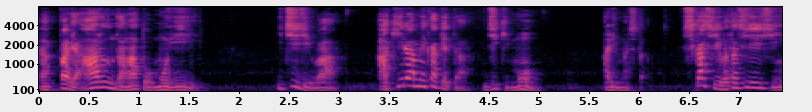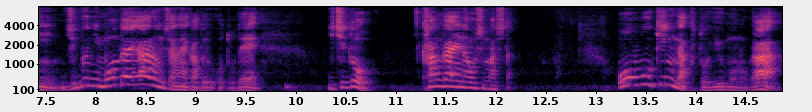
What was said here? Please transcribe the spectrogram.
やっぱりあるんだなと思い、一時は諦めかけた時期もありました。しかし私自身自分に問題があるんじゃないかということで一度考え直しました。応募金額というものが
